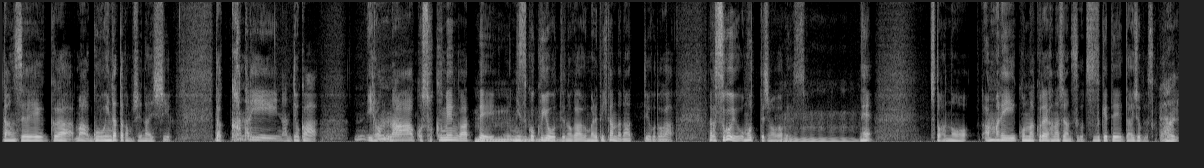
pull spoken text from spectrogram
男性がまあ強引だったかもしれないしだかなりなんていうかいろんなこう側面があってうん水子供養っていうのが生まれてきたんだなっていうことがなんかすごい思ってしまうわけですよ。ね。ちょっとあのあんまりこんな暗い話なんですけど続けて大丈夫ですかね、はい。だ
